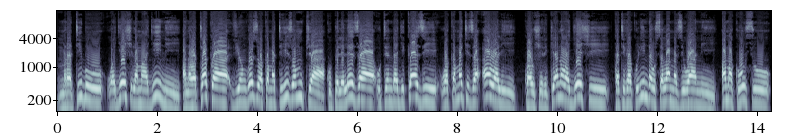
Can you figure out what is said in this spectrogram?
mratibu wa jeshi la majini, anawataka viongozi wa kamati hizo mpya kupeleleza utendaji kazi wa kamati za awali kwa ushirikiano wa jeshi katika kulinda usalama ziwani. Ama kuhusu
